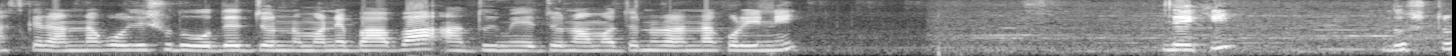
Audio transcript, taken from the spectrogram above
আজকে রান্না করেছি শুধু ওদের জন্য মানে বাবা আর দুই মেয়ের জন্য, আমার জন্য রান্না করিনি। দেখি, দুষ্টু।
